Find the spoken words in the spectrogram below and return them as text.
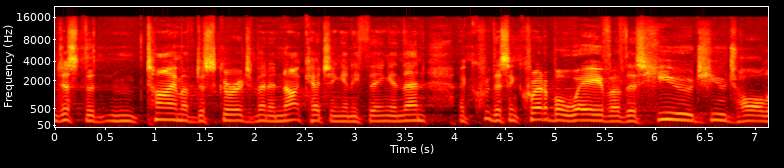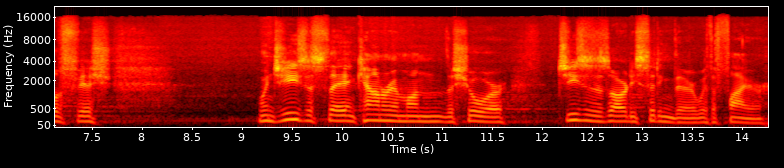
just the time of discouragement and not catching anything, and then this incredible wave of this huge, huge haul of fish, when Jesus, they encounter him on the shore, Jesus is already sitting there with a fire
